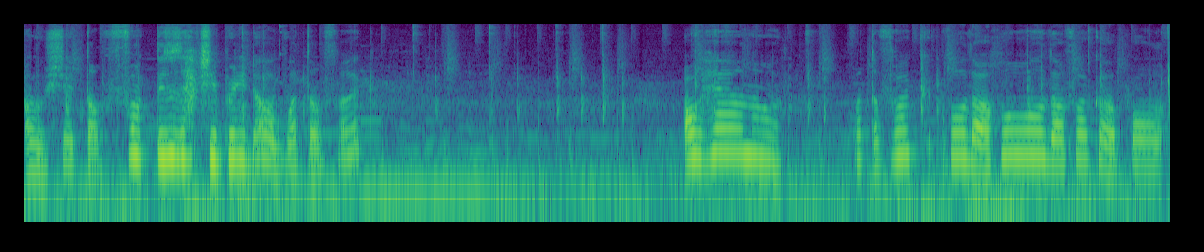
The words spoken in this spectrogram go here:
Oh shit, the fuck? This is actually pretty dope. What the fuck? Oh hell no. What the fuck? Hold up, hold the fuck up. Hold,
